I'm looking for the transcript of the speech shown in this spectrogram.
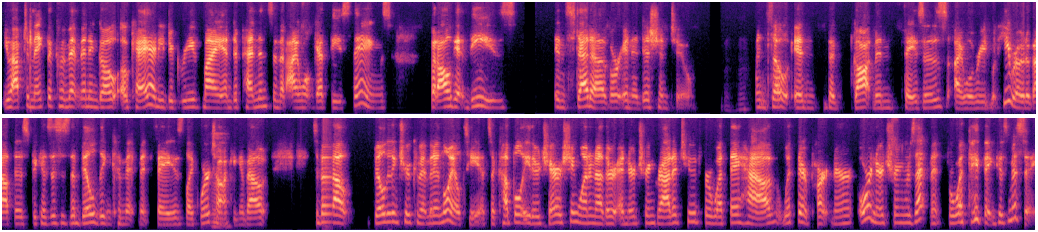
You have to make the commitment and go, okay, I need to grieve my independence and that I won't get these things, but I'll get these instead of or in addition to. Mm-hmm. And so in the Gottman phases, I will read what he wrote about this because this is the building commitment phase, like we're talking about. It's about building true commitment and loyalty. It's a couple either cherishing one another and nurturing gratitude for what they have with their partner or nurturing resentment for what they think is missing.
